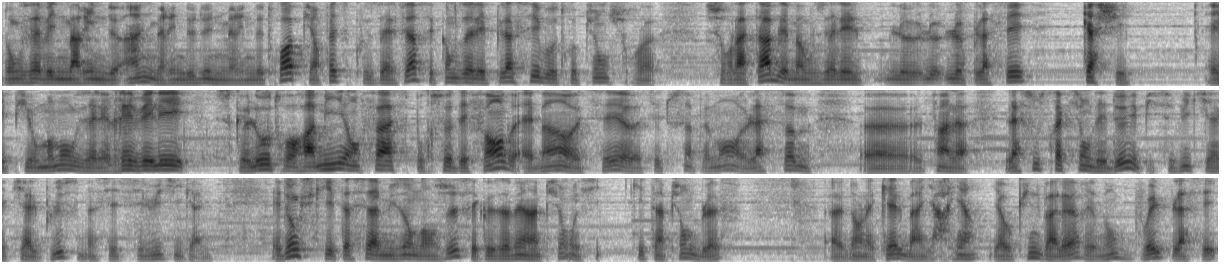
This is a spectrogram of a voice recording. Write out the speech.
Donc vous avez une marine de 1, une marine de 2, une marine de 3. Puis en fait ce que vous allez faire c'est quand vous allez placer votre pion sur, sur la table, et ben vous allez le placer caché. Et puis au moment où vous allez révéler ce que l'autre aura mis en face pour se défendre, eh ben, euh, euh, c'est tout simplement euh, la somme, enfin la, soustraction des deux, et puis celui qui a, le plus, ben, c'est lui qui gagne. Et donc ce qui est assez amusant dans ce jeu, c'est que vous avez un pion ici, qui est un pion de bluff, dans lequel ben, il n'y a rien, il n'y a aucune valeur, et donc vous pouvez le placer.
